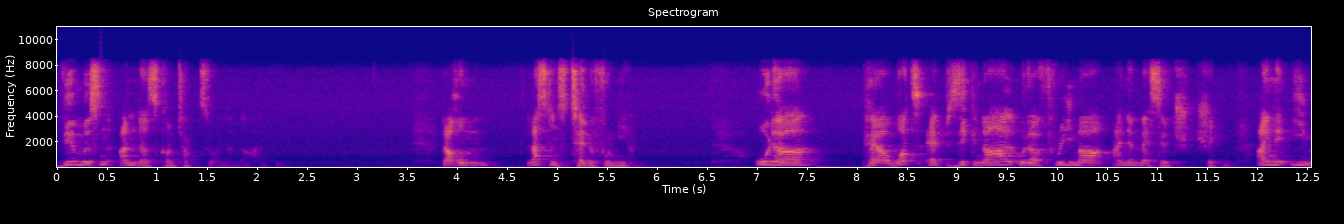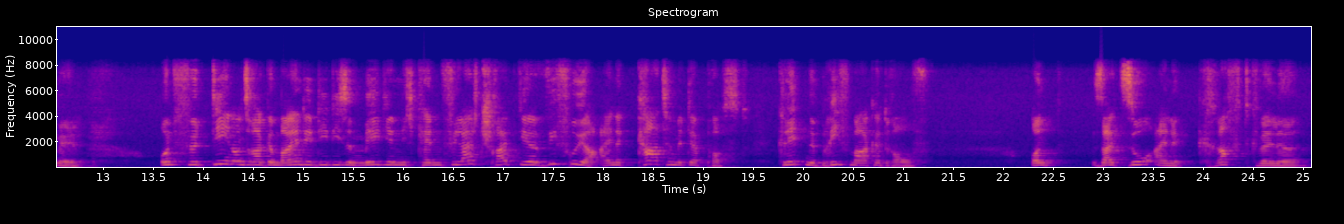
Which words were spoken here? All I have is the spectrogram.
Wir müssen anders Kontakt zueinander halten. Darum lasst uns telefonieren oder per WhatsApp-Signal oder Threema eine Message schicken, eine E-Mail. Und für die in unserer Gemeinde, die diese Medien nicht kennen, vielleicht schreibt ihr wie früher eine Karte mit der Post, klebt eine Briefmarke drauf und seid so eine Kraftquelle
